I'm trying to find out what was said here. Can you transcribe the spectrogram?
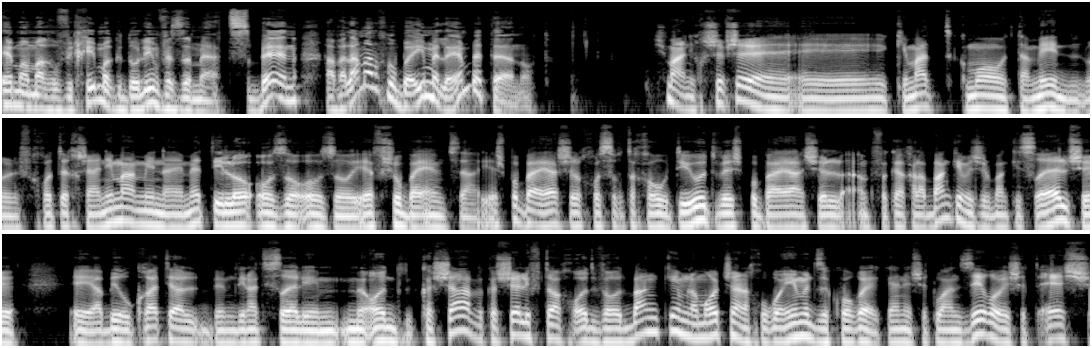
הם המרוויחים הגדולים וזה מעצבן אבל למה אנחנו באים אליהם בטענות. שמע אני חושב שכמעט כמו תמיד לא לפחות איך שאני מאמין האמת היא לא או זו או זו היא איפשהו באמצע יש פה בעיה של חוסר תחרותיות ויש פה בעיה של המפקח על הבנקים ושל בנק ישראל שהבירוקרטיה במדינת ישראל היא מאוד קשה וקשה לפתוח עוד ועוד בנקים למרות שאנחנו רואים את זה קורה כן יש את 1 0 יש את אש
